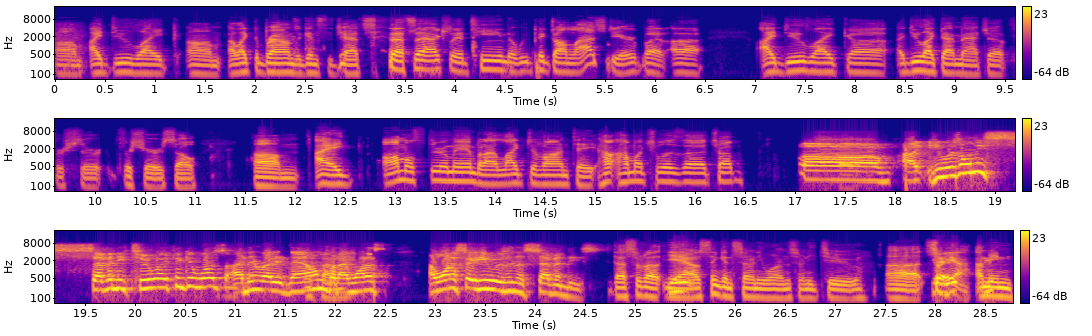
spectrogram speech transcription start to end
um, I do like, um, I like the Browns against the Jets. That's actually a team that we picked on last year, but uh, I do like, uh, I do like that matchup for sure, for sure. So um, I almost threw him in, but I like Javonte. How, how much was uh, Chubb? Um, I, he was only seventy-two, I think it was. I didn't write it down, okay. but I want to. I want to say he was in the seventies. That's what I. Yeah, I was thinking 71, 72. Uh, so yeah, yeah I mean,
